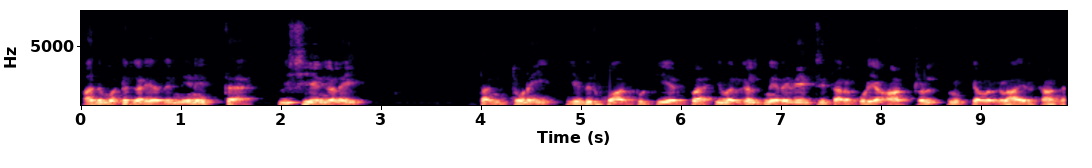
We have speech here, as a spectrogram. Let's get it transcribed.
அது மட்டும் கிடையாது நினைத்த விஷயங்களை தன் துணை எதிர்பார்ப்புக்கு ஏற்ப இவர்கள் நிறைவேற்றி தரக்கூடிய ஆற்றல் மிக்கவர்களாக இருக்காங்க.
